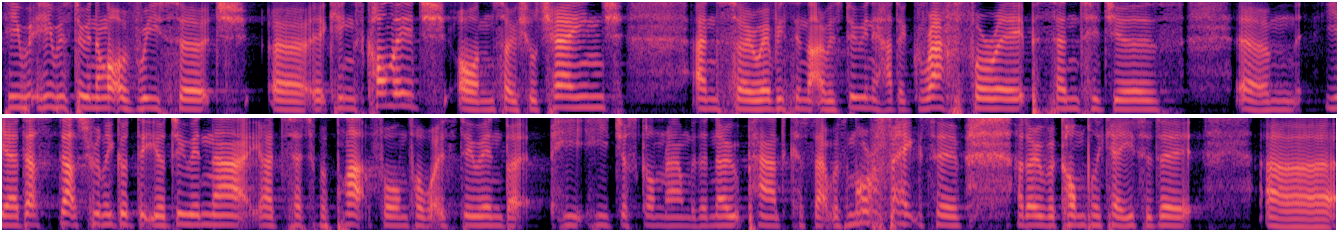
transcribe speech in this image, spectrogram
he, he was doing a lot of research uh, at King's College on social change, And so everything that I was doing, I had a graph for it, percentages. Um, yeah, that's that's really good that you're doing that. I'd set up a platform for what it's doing, but he he'd just gone around with a notepad because that was more effective. I'd overcomplicated it. Uh,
